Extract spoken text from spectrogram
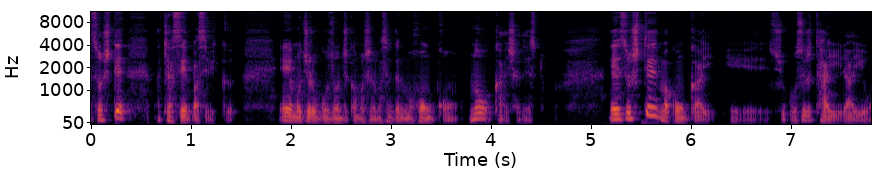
そして、キャセイパシフィック、えもちろんご存知かもしれませんけども、香港の会社ですと。えそして、ま、今回、えー就航するタイライオン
